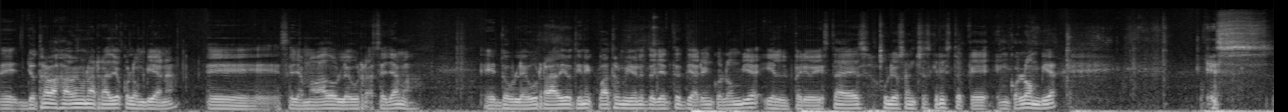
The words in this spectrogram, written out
eh, yo trabajaba en una radio colombiana, eh, se llamaba W, se llama eh, W Radio, tiene 4 millones de oyentes diario en Colombia y el periodista es Julio Sánchez Cristo, que en Colombia es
